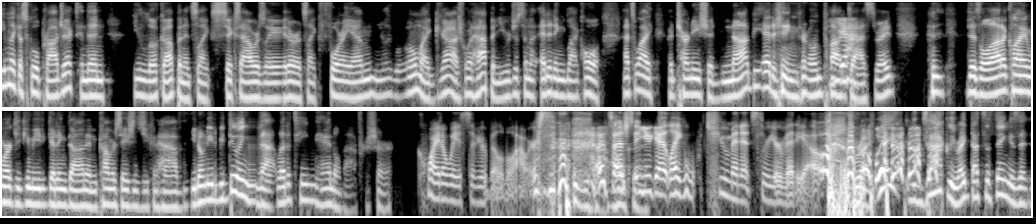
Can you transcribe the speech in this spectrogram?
even like a school project, and then you look up and it's like six hours later, it's like 4 a.m. You're like, oh my gosh, what happened? You were just in an editing black hole. That's why attorneys should not be editing their own podcasts, yeah. right? There's a lot of client work you can be getting done and conversations you can have. You don't need to be doing that. Let a team handle that for sure. Quite a waste of your billable hours. yeah, Especially you get like two minutes through your video. right. Yeah, exactly. Right. That's the thing is that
